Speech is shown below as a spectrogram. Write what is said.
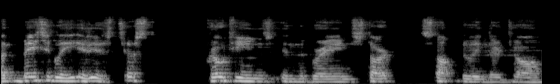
But basically, it is just proteins in the brain start stop doing their job,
